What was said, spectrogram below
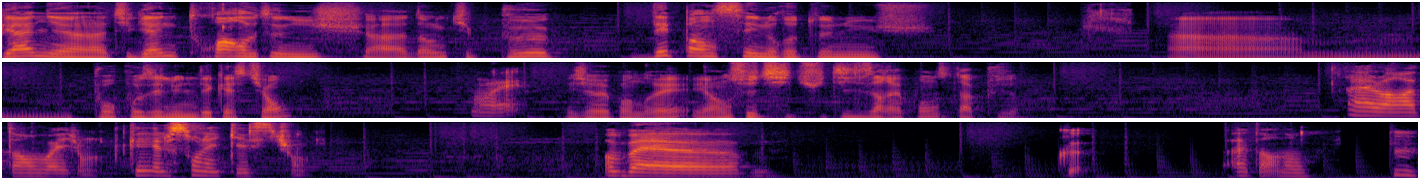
gagnes, euh, tu gagnes 3 retenues. Euh, donc tu peux dépenser une retenue euh, pour poser l'une des questions. Ouais. Et j'y répondrai. Et ensuite, si tu utilises la réponse, t'as plus. Alors attends, voyons. Quelles sont les questions? Oh bah... Euh, attends, non. Hmm.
